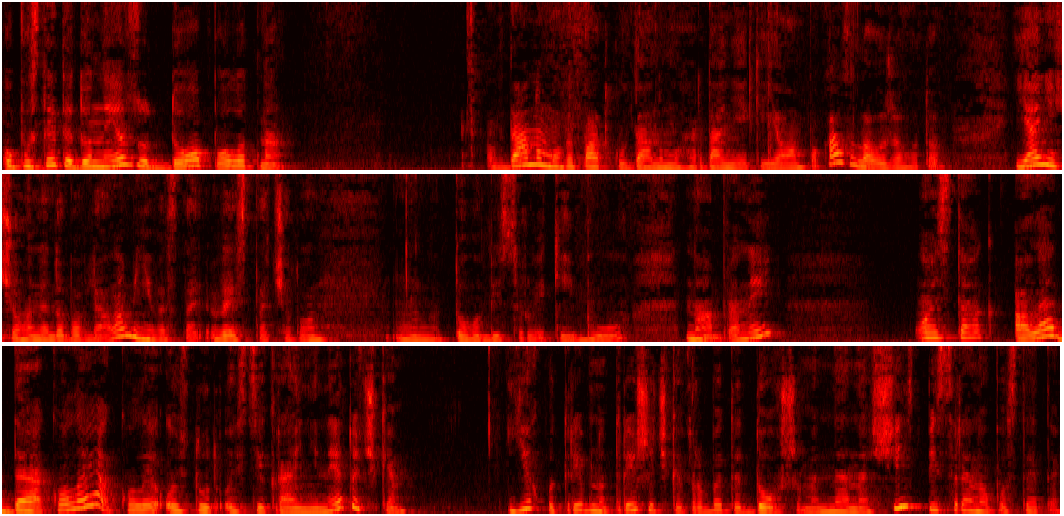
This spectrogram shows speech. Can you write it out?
опустити донизу до полотна. В даному випадку, в даному гердані, який я вам показувала, вже готовий, я нічого не додавала, мені вистачило того бісеру, який був набраний. Ось так. Але деколи, коли ось тут ось ці крайні ниточки, їх потрібно трішечки зробити довшими. Не на 6 бісерин опустити,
